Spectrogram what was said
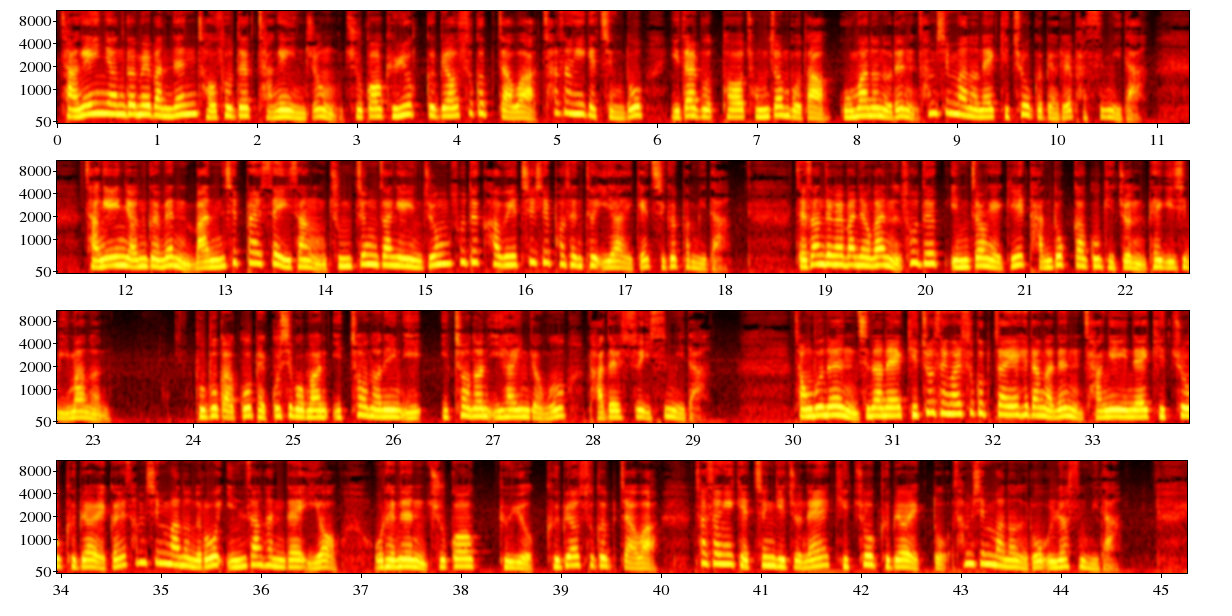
장애인 연금을 받는 저소득 장애인 중 주거 교육급여 수급자와 차상위 계층도 이달부터 종전보다 5만원 오른 30만원의 기초급여를 받습니다. 장애인 연금은 만 18세 이상 중증 장애인 중 소득 하위 70% 이하에게 지급합니다. 재산 등을 반영한 소득 인정액이 단독 가구 기준 122만 원, 부부 가구 195만 2천 원인 2천 원 이하인 경우 받을 수 있습니다. 정부는 지난해 기초생활수급자에 해당하는 장애인의 기초급여액을 30만 원으로 인상한 데 이어 올해는 주거 교육, 급여 수급자와 차상위 계층 기준의 기초 급여액도 30만 원으로 올렸습니다.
